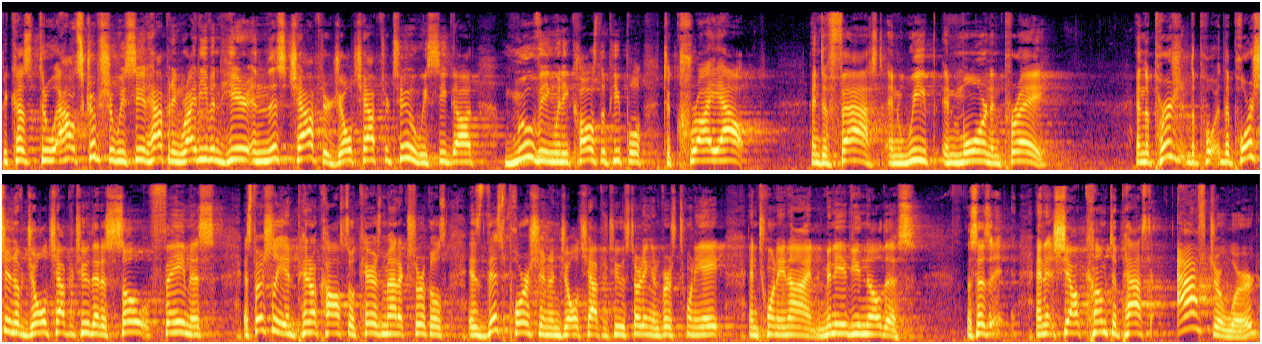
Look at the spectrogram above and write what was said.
Because throughout Scripture, we see it happening. Right even here in this chapter, Joel chapter 2, we see God moving when He calls the people to cry out and to fast and weep and mourn and pray. And the, per- the, the, portion of Joel chapter 2 that is so famous, especially in Pentecostal charismatic circles, is this portion in Joel chapter 2, starting in verse 28 and 29. Many of you know this. It says, And it shall come to pass afterward.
